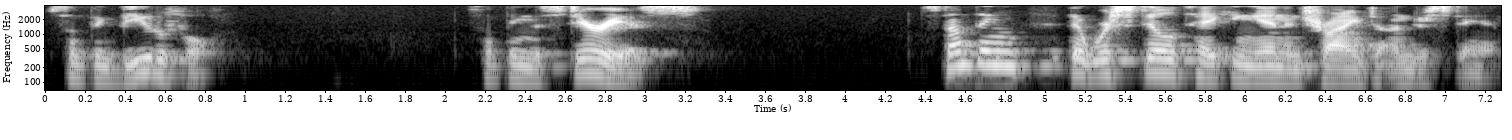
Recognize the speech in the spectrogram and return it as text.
something beautiful, something mysterious, something that we're still taking in and trying to understand.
